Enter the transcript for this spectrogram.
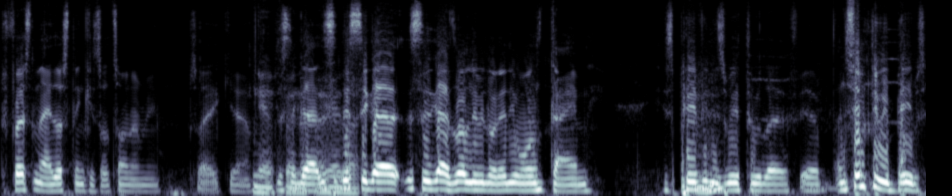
The first thing I just think is autonomy. It's like, yeah, Yeah, this guy, this this this guy is not living on anyone's dime. He's paving Mhm. his way through life. Yeah, and same thing with babes.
